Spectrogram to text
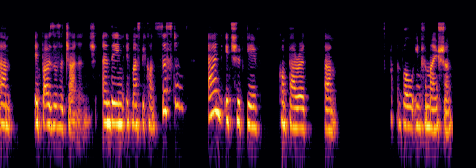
um, it poses a challenge. And then it must be consistent and it should give comparable um, information.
